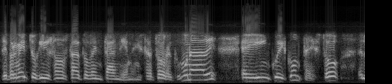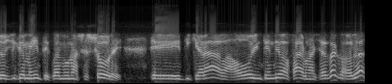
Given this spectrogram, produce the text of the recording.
Le premetto che io sono stato vent'anni amministratore comunale e in quel contesto, logicamente, quando un assessore eh, dichiarava o intendeva fare una certa cosa,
